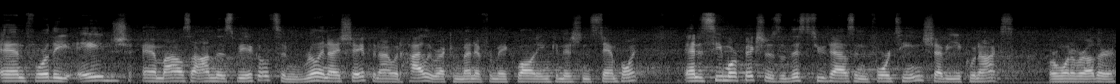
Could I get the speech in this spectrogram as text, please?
And for the age and miles on this vehicle, it's in really nice shape and I would highly recommend it from a quality and condition standpoint. And to see more pictures of this 2014 Chevy Equinox or one of our other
